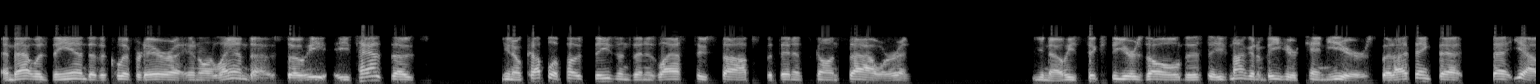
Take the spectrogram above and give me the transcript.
and that was the end of the Clifford era in Orlando. So he he's had those you know couple of post seasons in his last two stops, but then it's gone sour and. you know, he's 60 years old. He's not going to be here 10 years. But I think that that yeah,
